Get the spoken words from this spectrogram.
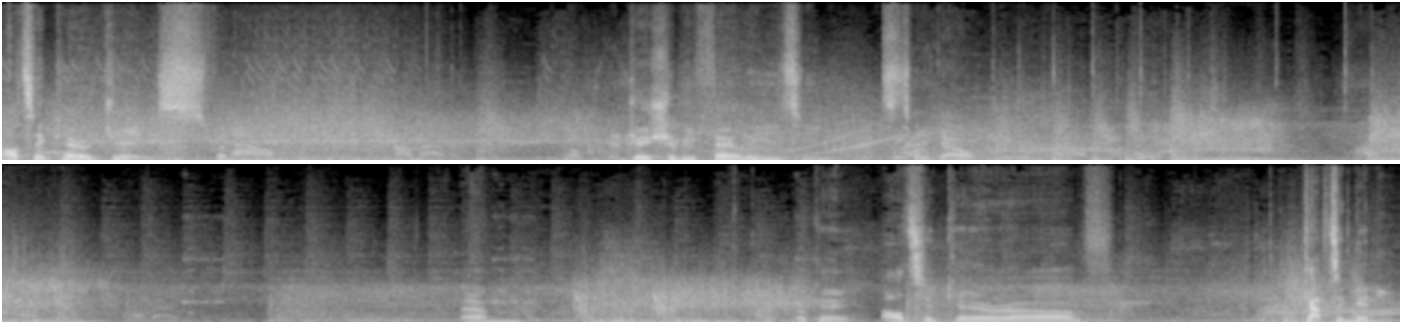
I'll take care of Jeice for now. Jeice should be fairly easy to take out. Um... Okay, I'll take care of Captain Ginyu.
